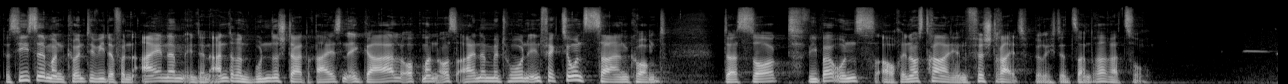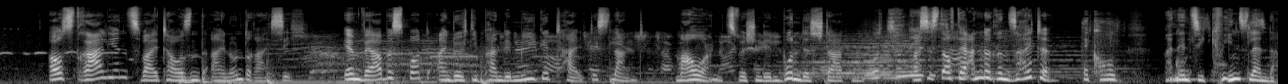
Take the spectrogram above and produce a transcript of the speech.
Das hieße, man könnte wieder von einem in den anderen Bundesstaat reisen, egal ob man aus einem mit hohen Infektionszahlen kommt. Das sorgt, wie bei uns, auch in Australien, für Streit, berichtet Sandra Razzo. Australien 2031. Im Werbespot ein durch die Pandemie geteiltes Land. Mauern zwischen den Bundesstaaten. Was ist auf der anderen Seite? Man nennt sie Queensländer.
